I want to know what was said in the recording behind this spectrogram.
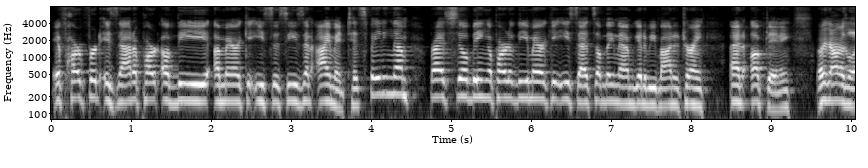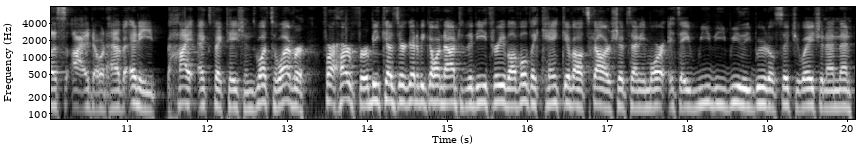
if Hartford is not a part of the America East this season. I'm anticipating them, but still being a part of the America East. That's something that I'm going to be monitoring and updating. Regardless, I don't have any high expectations whatsoever for Hartford because they're going to be going down to the D3 level. They can't give out scholarships anymore. It's a really, really brutal situation. And then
